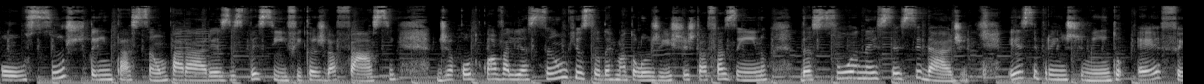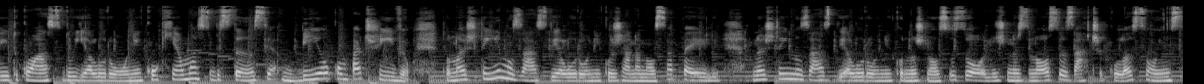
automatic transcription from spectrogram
ou sustentação para áreas específicas da face, de acordo com a avaliação que o seu dermatologista está fazendo da sua necessidade. Esse preenchimento é feito com ácido hialurônico, que é uma substância biocompatível. Então, nós temos ácido hialurônico já na nossa pele, nós temos ácido hialurônico nos nossos olhos, nas nossas articulações,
